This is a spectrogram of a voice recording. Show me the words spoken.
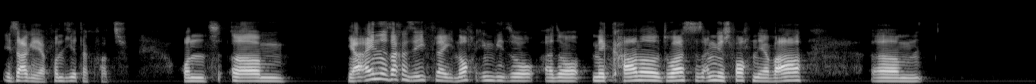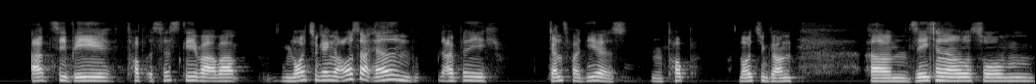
Ich sage ja, fundierter Quatsch. Und ähm, ja, eine Sache sehe ich vielleicht noch irgendwie so, also McConnell, du hast es angesprochen, er war ähm, ACB Top-Assistgeber, aber Neuzugänge außer Allen, da bin ich ganz bei dir, ist ein Top-Neuzugang. Ähm, sehe ich ja so,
